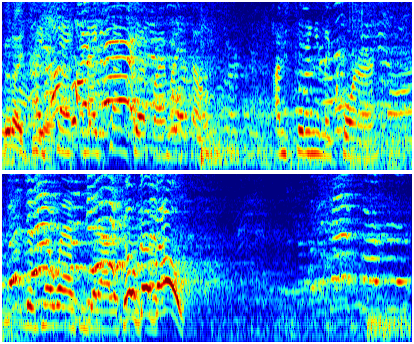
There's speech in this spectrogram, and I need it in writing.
Good idea. I can't, and I can't get by myself. I'm sitting in the corner. There's no way I can get out of here. Go, go, go! Coming back, Parker.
